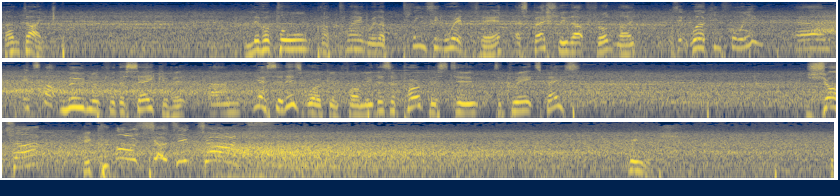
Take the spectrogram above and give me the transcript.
Van Dijk. Liverpool are playing with a pleasing width here. Especially that front line. Is it working for you? Um, it's not movement for the sake of it. Um, yes, it is working for me. There's a purpose to, to create space. Jota. He could. Oh, shooting chance! Grealish. De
